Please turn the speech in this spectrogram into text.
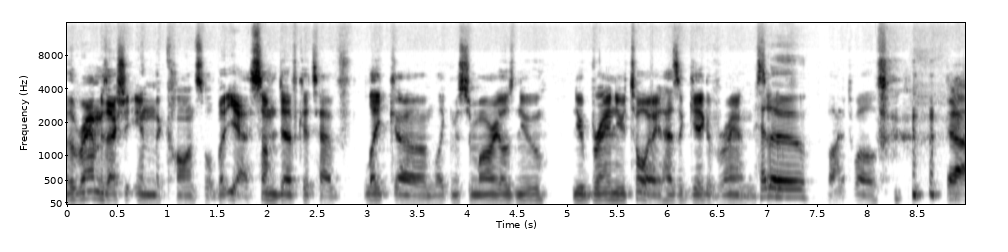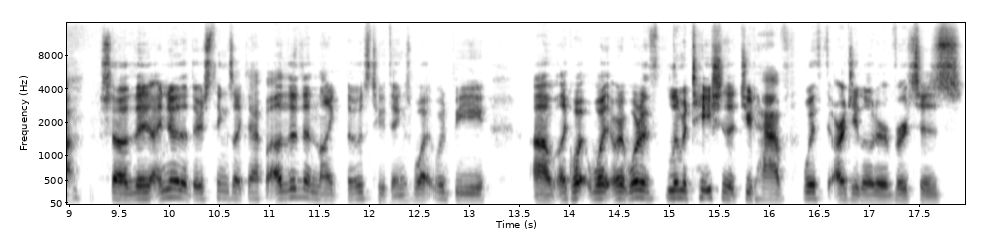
the RAM is actually in the console, but yeah, some dev kits have like um, like Mr. Mario's new new brand new toy. It has a gig of RAM instead Hello. of 512. yeah so the, i know that there's things like that but other than like those two things what would be um, like what what what are the limitations that you'd have with the rg loader versus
